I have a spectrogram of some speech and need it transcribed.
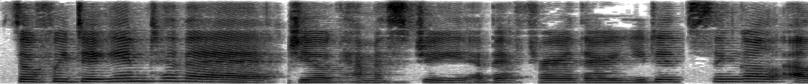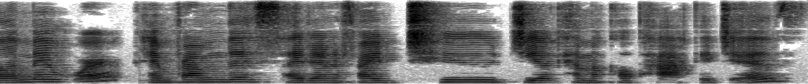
So, if we dig into the geochemistry a bit further, you did single element work, and from this identified two geochemical packages.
